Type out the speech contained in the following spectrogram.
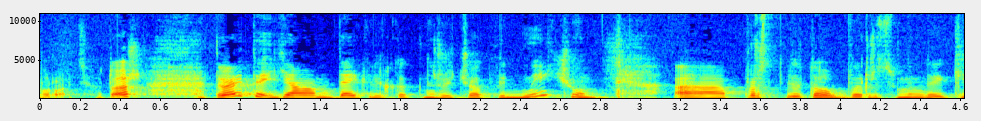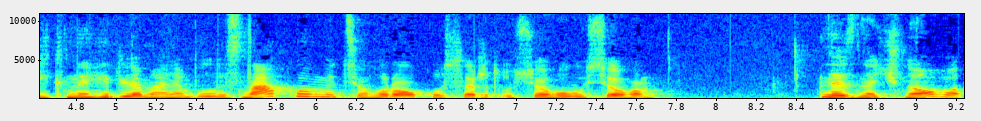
році. Отож, давайте я вам декілька книжечок відмічу, просто для того, щоб ви розуміли, які книги для мене були знаковими цього року серед усього усього. Незначного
